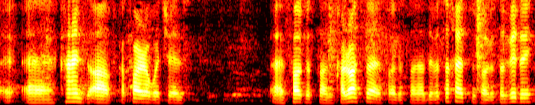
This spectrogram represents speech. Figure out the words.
a, a, kind of kapara which is uh, focused on karata, focused on aziv and focused on vidui,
